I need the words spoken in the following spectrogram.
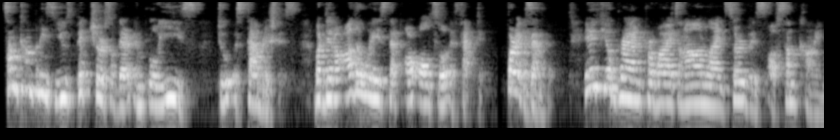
Some companies use pictures of their employees to establish this, but there are other ways that are also effective. For example, if your brand provides an online service of some kind,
